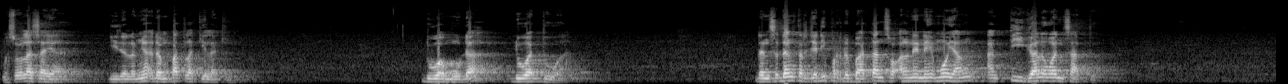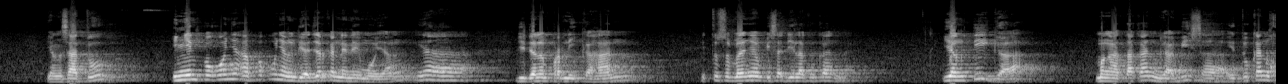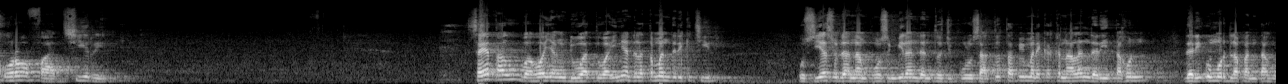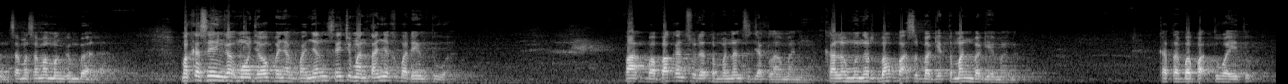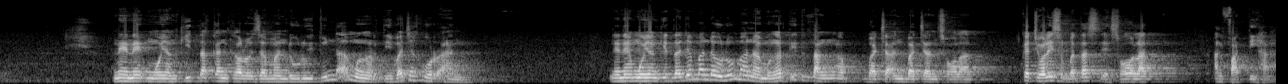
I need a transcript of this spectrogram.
Masuklah saya. Di dalamnya ada empat laki-laki. Dua muda, dua tua. Dan sedang terjadi perdebatan soal nenek moyang tiga lawan satu. Yang satu ingin pokoknya apa pun yang diajarkan nenek moyang, ya di dalam pernikahan itu sebenarnya bisa dilakukan. Yang tiga mengatakan nggak bisa, itu kan khurafat, syirik. Saya tahu bahwa yang dua tua ini adalah teman dari kecil. Usia sudah 69 dan 71 tapi mereka kenalan dari tahun dari umur 8 tahun sama-sama menggembala. Maka saya nggak mau jawab panjang-panjang, saya cuma tanya kepada yang tua. Pak, Bapak kan sudah temenan sejak lama nih. Kalau menurut Bapak sebagai teman bagaimana? Kata Bapak tua itu, Nenek moyang kita kan kalau zaman dulu itu tidak mengerti baca Quran. Nenek moyang kita zaman dahulu mana mengerti tentang bacaan-bacaan sholat. Kecuali sebatas ya sholat Al-Fatihah.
